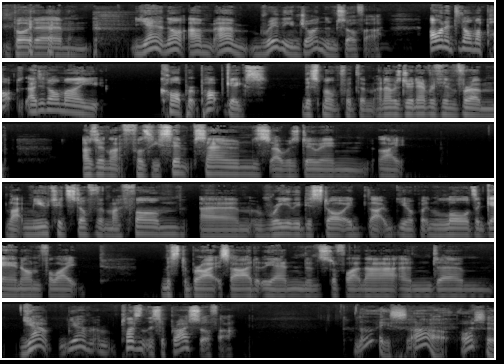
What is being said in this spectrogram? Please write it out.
but um yeah, no, I'm I'm really enjoying them so far. Oh, and I did all my pop, I did all my corporate pop gigs this month with them, and I was doing everything from I was doing like fuzzy synth sounds, I was doing like like muted stuff with my thumb, um, really distorted, like you know, putting loads of gain on for like Mr. Brightside at the end and stuff like that. And um, yeah, yeah, I'm pleasantly surprised so far. Nice. Oh, awesome.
